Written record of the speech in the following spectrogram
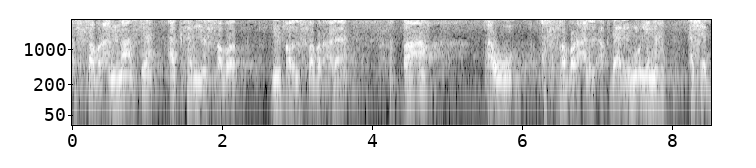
الصبر عن المعصية أكثر من الصبر من فضل الصبر على الطاعة أو الصبر على الأقدار المؤلمة أشد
